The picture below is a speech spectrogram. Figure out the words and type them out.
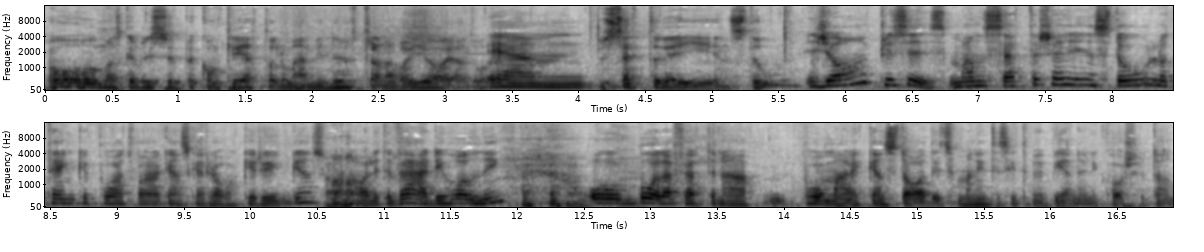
Och om man ska bli superkonkret och de här minuterna, vad gör jag då? Ehm, Du sätter dig i en stol. Ja, precis. Man sätter sig i en stol och tänker på att vara ganska rak i ryggen så man Ja. har lite värdig hållning. Och båda fötterna på marken stadigt så man inte sitter med benen i kors utan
